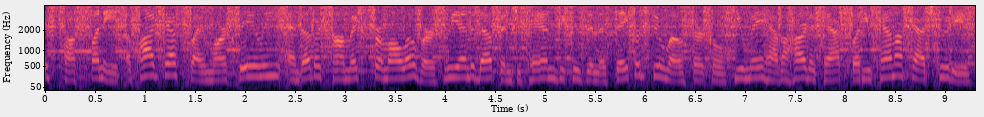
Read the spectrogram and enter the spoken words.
It's Talk Funny, a podcast by Mark Bailey and other comics from all over. We ended up in Japan because in a sacred sumo circle, you may have a heart attack, but you cannot catch cooties.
